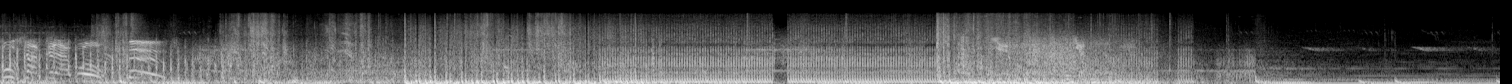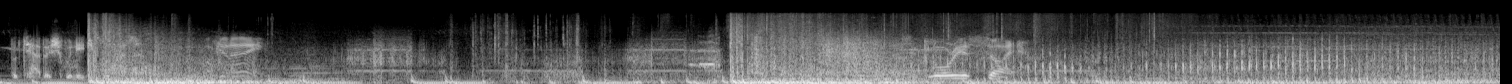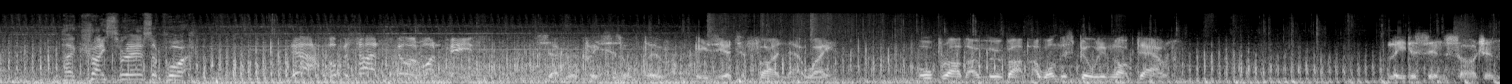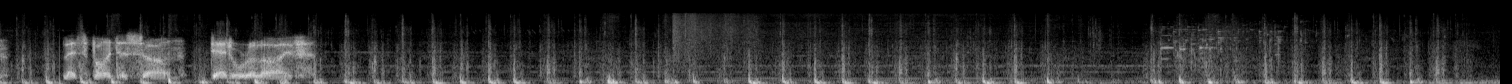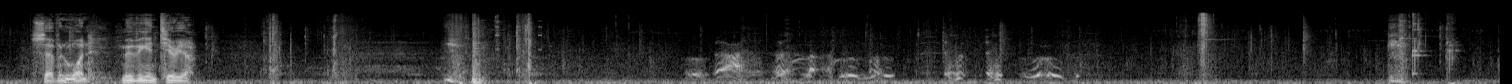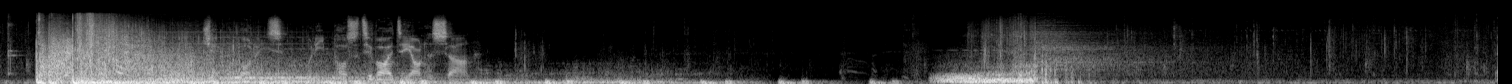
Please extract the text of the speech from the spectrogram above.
Force up to that wall! Move! Christ for air support. Yeah, hope Hassan's still in one piece. Several pieces will do. Easier to find that way. All Bravo, move up. I want this building locked down. Lead us in, Sergeant. Let's find Hassan, dead or alive. Seven one, moving interior. Check the bodies. We need positive ID on Hassan.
